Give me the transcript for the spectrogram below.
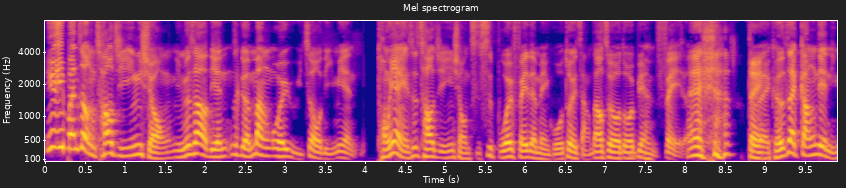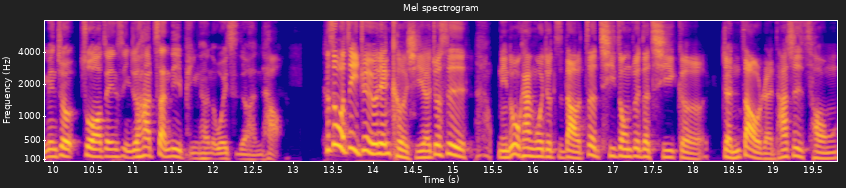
因为一般这种超级英雄，你们知道，连那个漫威宇宙里面同样也是超级英雄，只是不会飞的美国队长，到最后都会变很废了。哎，对，对。可是，在钢炼里面就做到这件事情，就是他战力平衡的维持的很好。可是我自己觉得有点可惜了，就是你如果看过就知道，这七宗罪这七个人造人，他是从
